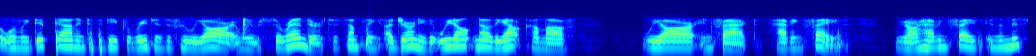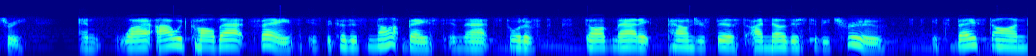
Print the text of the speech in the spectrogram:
But when we dip down into the deeper regions of who we are and we surrender to something, a journey that we don't know the outcome of, we are, in fact, having faith. We are having faith in the mystery. And why I would call that faith is because it's not based in that sort of dogmatic, pound your fist, I know this to be true. It's based on,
